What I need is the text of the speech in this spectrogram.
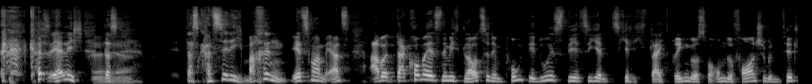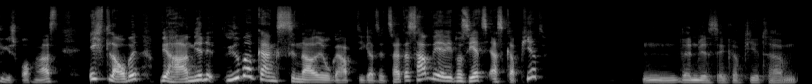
ganz ehrlich, ja, das, ja das kannst du ja nicht machen. Jetzt mal im Ernst. Aber da kommen wir jetzt nämlich genau zu dem Punkt, den du jetzt sicher, sicherlich gleich bringen wirst, warum du vorhin schon über den Titel gesprochen hast. Ich glaube, wir haben hier ein Übergangsszenario gehabt die ganze Zeit. Das haben wir bis jetzt erst kapiert. Hm, wenn wir es denn kapiert haben.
